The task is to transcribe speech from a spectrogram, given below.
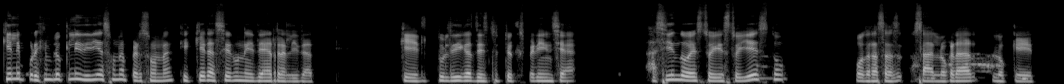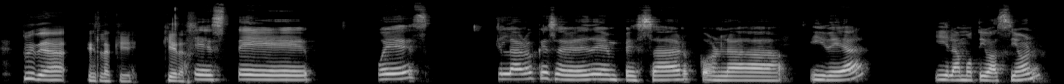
¿qué le, por ejemplo, qué le dirías a una persona que quiera hacer una idea de realidad? Que tú le digas desde tu experiencia, haciendo esto y esto y esto, podrás lograr lo que tu idea es la que quieras. Este, pues claro que se debe de empezar con la idea y la motivación,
